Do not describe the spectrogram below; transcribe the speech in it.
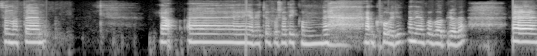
sånn at eh, ja, eh, jeg vet jo fortsatt ikke om det går ut, men jeg får bare prøve. Eh,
